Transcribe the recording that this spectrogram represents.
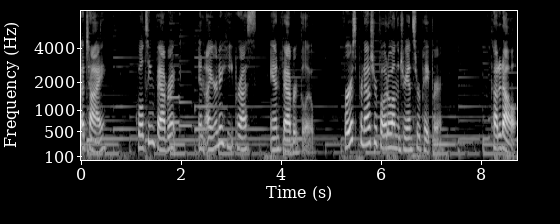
a tie, quilting fabric, an iron or heat press, and fabric glue. First, print out your photo on the transfer paper. Cut it out.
